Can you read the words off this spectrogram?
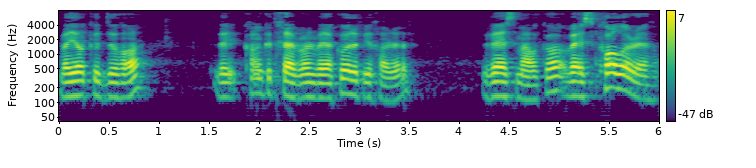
Vayilkuduha, they conquered Hebron, Vayakor Ficharev, Ves Malka, Ves Kol Areha.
